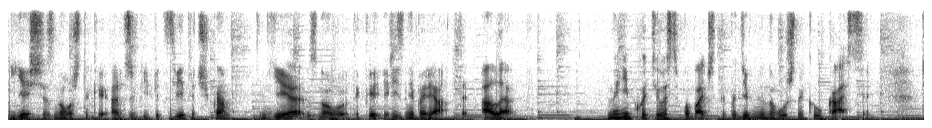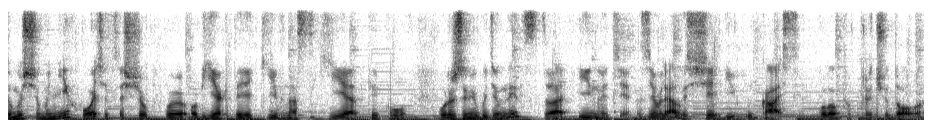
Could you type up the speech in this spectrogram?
Є ще знову ж таки RGB підсвіточка, є знову таки різні варіанти. Але мені б хотілося побачити подібні навушники у касі. Тому що мені хочеться, щоб е, об'єкти, які в нас є, типу у режимі будівництва, іноді з'являлися ще і у касі. Було б причудово.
